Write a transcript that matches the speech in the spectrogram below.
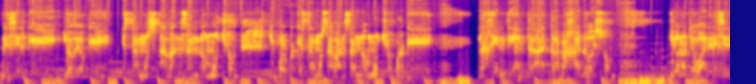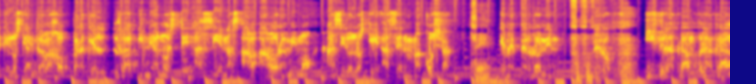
decir que yo veo que estamos avanzando mucho. ¿Y por qué estamos avanzando mucho? Porque la gente ha, ha trabajado eso yo no te voy a decir que los que han trabajado para que el rap guineano esté a cienas ahora mismo han sido los que hacen Macocha. Sí. Que me perdonen, pero y la gran, la gran,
